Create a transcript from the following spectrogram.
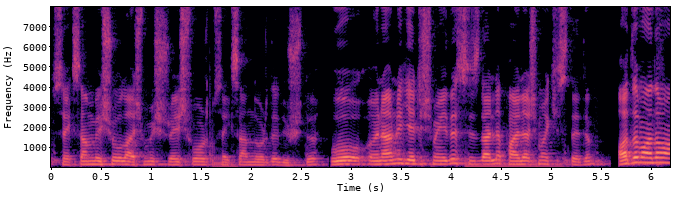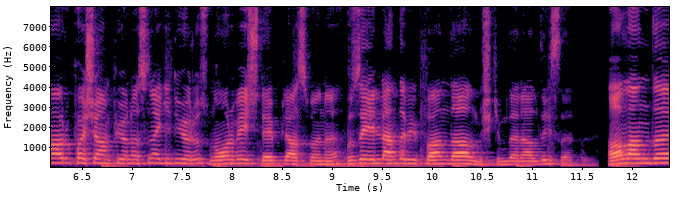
85'e ulaşmış. Rashford 84'e düştü. Bu önemli gelişmeyi de sizlerle paylaşmak istedim. Adım adım Avrupa Şampiyonası'na gidiyoruz. Norveç deplasmanı. Kuzey İrlanda bir puan daha almış. Kimden aldıysa. Haaland'ı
